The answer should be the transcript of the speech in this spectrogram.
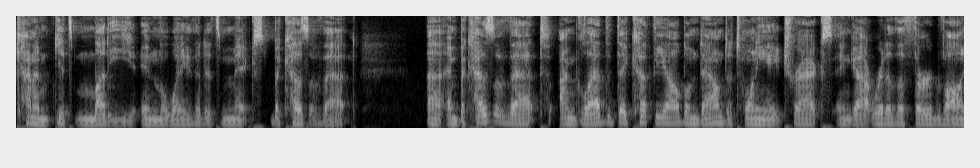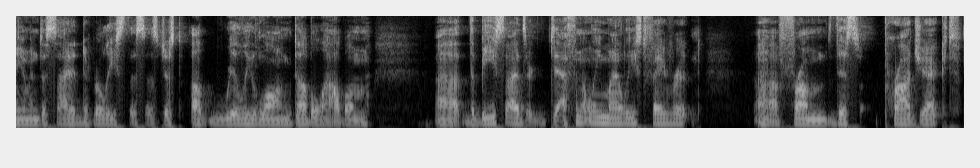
kind of gets muddy in the way that it's mixed because of that. Uh, and because of that, I'm glad that they cut the album down to 28 tracks and got rid of the third volume and decided to release this as just a really long double album. Uh, the B sides are definitely my least favorite uh, from this project,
